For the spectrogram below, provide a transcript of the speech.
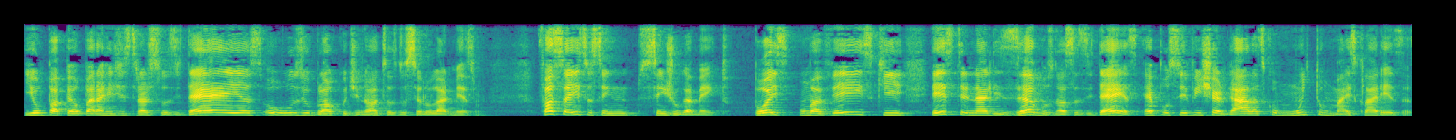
e um papel para registrar suas ideias ou use o bloco de notas do celular mesmo. Faça isso sem, sem julgamento, pois, uma vez que externalizamos nossas ideias, é possível enxergá-las com muito mais clareza.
